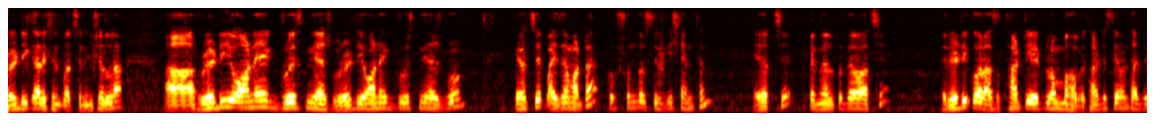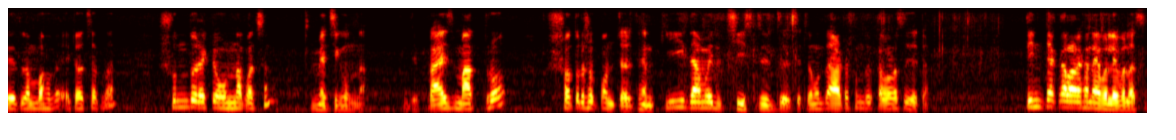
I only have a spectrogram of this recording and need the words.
রেডি কালেকশন পাচ্ছেন, ইনশাল্লাহ। রেডি অনেক ড্রেস নিয়ে আসব রেডি অনেক ড্রেস নিয়ে আসব। এ হচ্ছে পায়জামাটা, খুব সুন্দর সিল্কি স্যান্টেন এ হচ্ছে প্যানেলটা দেওয়া আছে। রেডি করা আছে থার্টি এইট লম্বা হবে থার্টি সেভেন থার্টি এইট লম্বা হবে। এটা হচ্ছে আপনার সুন্দর একটা ওন্না পাচ্ছেন ম্যাচিং ওন্না যে প্রাইস মাত্র সতেরোশো পঞ্চাশ। দেখেন কী দামে দিচ্ছি স্টিচ ড্রেস এটার মধ্যে আরেকটা সুন্দর কালার আছে যেটা। তিনটা কালার এখানে অ্যাভেলেবেল আছে।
